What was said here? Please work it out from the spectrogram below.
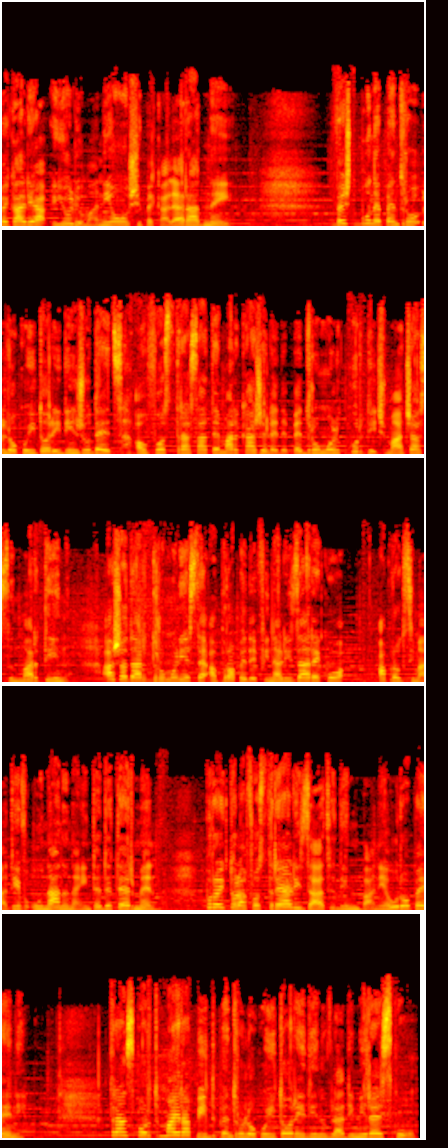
pe calea Iuliu Maniu și pe calea Radnei. Vești bune pentru locuitorii din județ. Au fost trasate marcajele de pe drumul Curtici-Macea Sunt Martin. Așadar, drumul este aproape de finalizare cu aproximativ un an înainte de termen. Proiectul a fost realizat din bani europeni. Transport mai rapid pentru locuitorii din Vladimirescu.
